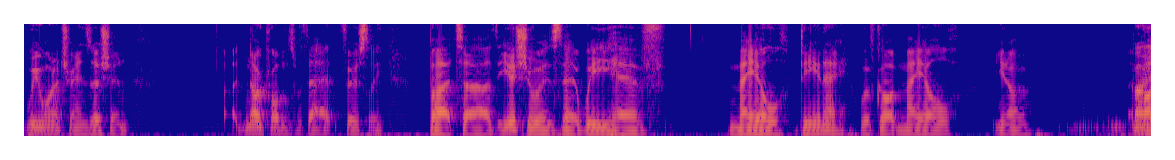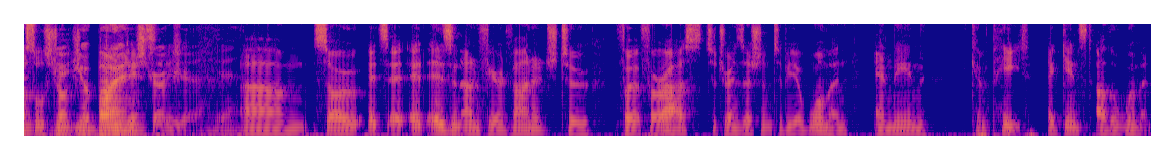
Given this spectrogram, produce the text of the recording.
we want to transition no problems with that firstly but uh, the issue is that we have male DNA we've got male you know Bone- muscle structure your bone, bone density structure, yeah. um, so it's it, it is an unfair advantage to for, for us to transition to be a woman and then compete against other women.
